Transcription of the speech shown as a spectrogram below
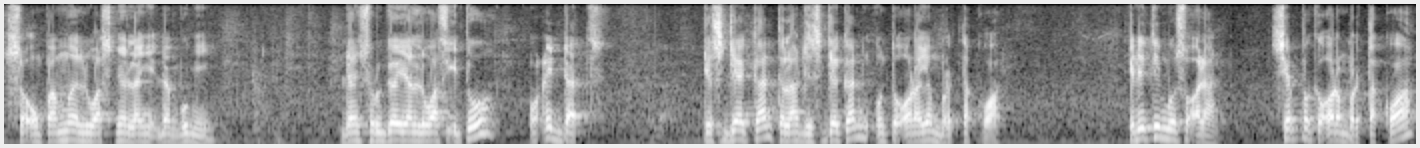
Seumpama luasnya langit dan bumi dan syurga yang luas itu uiddat disediakan telah disediakan untuk orang yang bertakwa. Jadi timbul soalan, siapakah orang bertakwa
